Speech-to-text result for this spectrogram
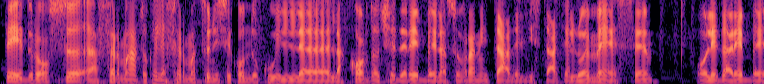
Tedros ha affermato che le affermazioni secondo cui il- l'accordo cederebbe la sovranità degli stati all'OMS o le darebbe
